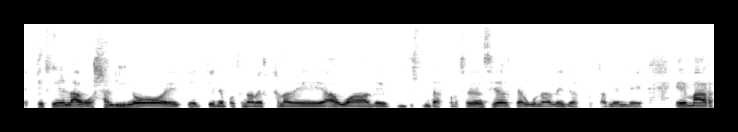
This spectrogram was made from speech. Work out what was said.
especie de lago salino que tiene pues una mezcla de agua de distintas procedencias, de algunas de ellas pues también de mar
